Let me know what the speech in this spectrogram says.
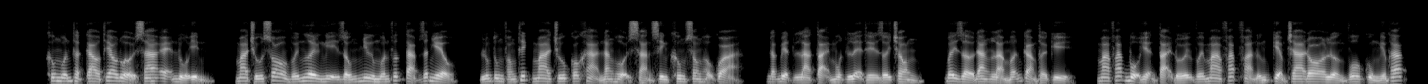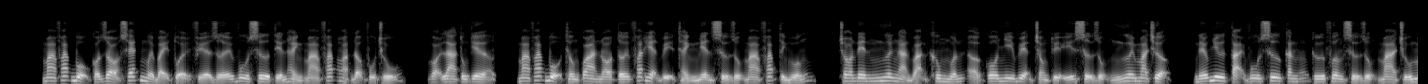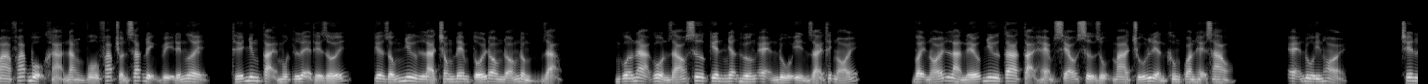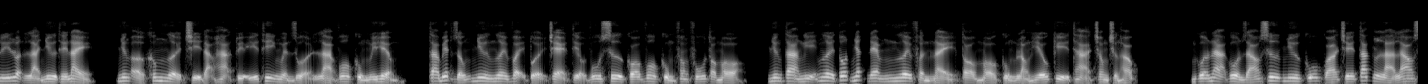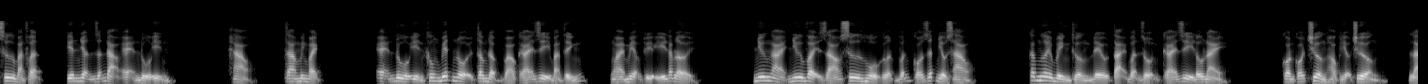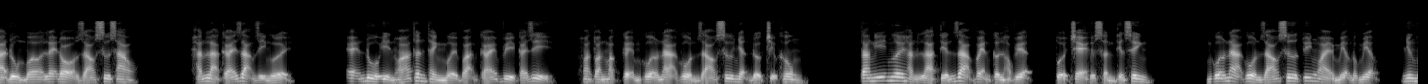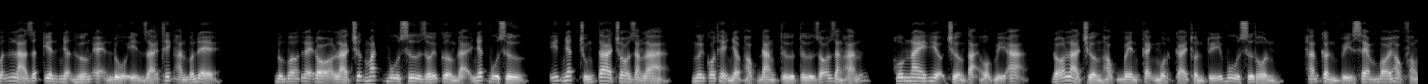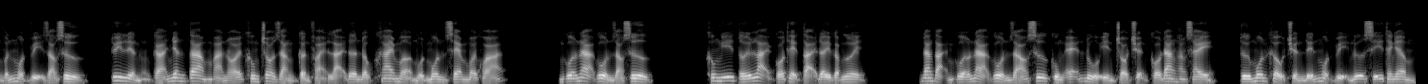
Không muốn thật cao theo đuổi xa Enduin, ma chú so với ngươi nghĩ giống như muốn phức tạp rất nhiều, lung tung phóng thích ma chú có khả năng hội sản sinh không song hậu quả, đặc biệt là tại một lệ thế giới trong, bây giờ đang là mẫn cảm thời kỳ, ma pháp bộ hiện tại đối với ma pháp phản ứng kiểm tra đo lường vô cùng nghiêm khắc. Ma pháp bộ có dò xét 17 tuổi phía dưới vu sư tiến hành ma pháp hoạt động phụ chú, gọi là tung kia, ma pháp bộ thông qua nó tới phát hiện vị thành niên sử dụng ma pháp tình huống, cho nên ngươi ngàn vạn không muốn ở cô nhi viện trong tùy ý sử dụng ngươi ma trượng, nếu như tại vu sư căn cứ phương sử dụng ma chú ma pháp bộ khả năng vô pháp chuẩn xác định vị đến ngươi, thế nhưng tại một lệ thế giới, kia giống như là trong đêm tối đom đóm đồng dạng. Gỗ nạ gồn giáo sư kiên nhẫn hướng ẹn đủ ỉn giải thích nói. Vậy nói là nếu như ta tại hẻm xéo sử dụng ma chú liền không quan hệ sao? ẹn đủ ỉn hỏi. Trên lý luận là như thế này, nhưng ở không người chỉ đạo hạ tùy ý thi nguyền rủa là vô cùng nguy hiểm. Ta biết giống như ngươi vậy tuổi trẻ tiểu vu sư có vô cùng phong phú tò mò, nhưng ta nghĩ ngươi tốt nhất đem ngươi phần này tò mò cùng lòng hiếu kỳ thả trong trường học. Gỗ nạ gồn giáo sư như cũ quá chế tắc là lao sư bản phận kiên nhận dẫn đạo ẹn đủ ỉn. Hảo ta minh bạch. Ẹn đủ ỉn không biết nội tâm đập vào cái gì bản tính ngoài miệng tùy ý đáp lời. Như ngài như vậy giáo sư hồ gợt vẫn có rất nhiều sao? Các ngươi bình thường đều tại bận rộn cái gì đâu này? Còn có trường học hiệu trưởng là đùm bơ lẹ đỏ giáo sư sao? Hắn là cái dạng gì người? Ẹn đủ ỉn hóa thân thành mười vạn cái vì cái gì? Hoàn toàn mặc kệ gỗ nạ gồn giáo sư nhận được chịu không? Ta nghĩ ngươi hẳn là tiến dạ vẹn cơn học viện, tuổi trẻ hư sần tiên sinh. Gỗ nạ gồn giáo sư tuy ngoài miệng độc miệng, nhưng vẫn là rất kiên nhận hướng ẹn đủ ỉn giải thích hắn vấn đề. Đùm bỡ lẽ đỏ là trước mắt vu sư giới cường đại nhất vu sư, ít nhất chúng ta cho rằng là, ngươi có thể nhập học đang từ từ rõ ràng hắn. Hôm nay hiệu trưởng tại hộp mỹ ạ, đó là trường học bên cạnh một cái thuần túy vu sư thôn, hắn cần vì xem bói học phỏng vấn một vị giáo sư tuy liền cá nhân ta mà nói không cho rằng cần phải lại đơn độc khai mở một môn xem bói khóa. Ngựa nạ gồn giáo sư, không nghĩ tới lại có thể tại đây gặp ngươi. Đang tại ngựa nạ gồn giáo sư cùng én đủ ỉn trò chuyện có đang hăng say, từ môn khẩu truyền đến một vị nữ sĩ thanh âm.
